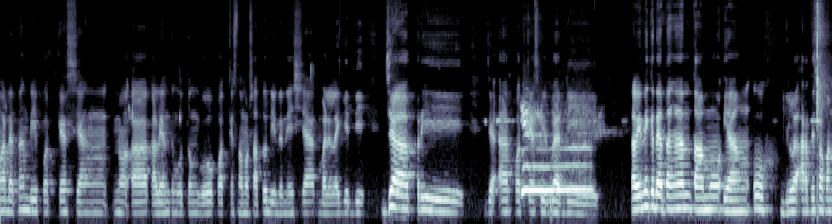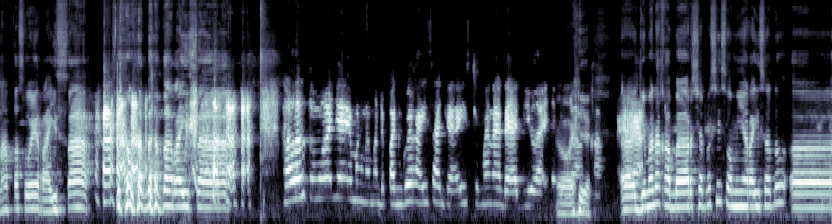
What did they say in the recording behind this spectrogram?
Selamat datang di podcast yang no, uh, kalian tunggu-tunggu, podcast nomor satu di Indonesia. Kembali lagi di Japri, JR Podcast Pribadi. Kali ini kedatangan tamu yang, uh, gila artis papan atas, weh, Raisa. Selamat datang Raisa. Halo semuanya, emang nama depan gue Raisa guys, cuman ada Adilanya Oh di iya. belakang. Uh, Ya. gimana kabar siapa sih suaminya Raisa tuh? Uh,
